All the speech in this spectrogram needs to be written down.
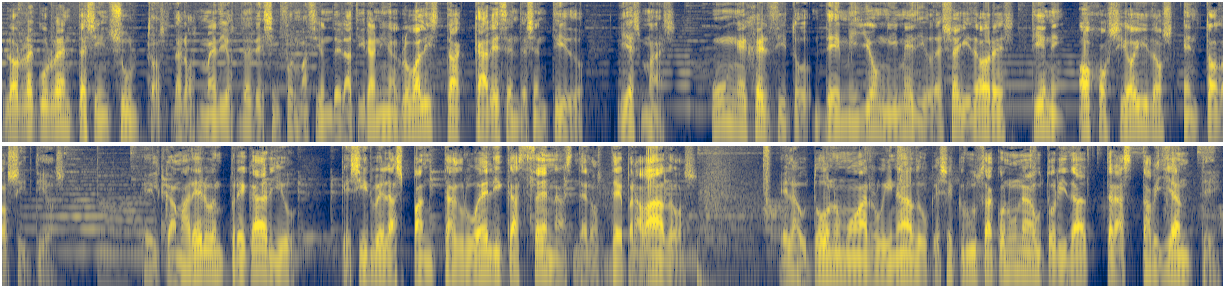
Los recurrentes insultos de los medios de desinformación de la tiranía globalista carecen de sentido, y es más, un ejército de millón y medio de seguidores tienen ojos y oídos en todos sitios. El camarero en precario, que sirve las pantagruélicas cenas de los depravados. El autónomo arruinado que se cruza con una autoridad trastabillante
